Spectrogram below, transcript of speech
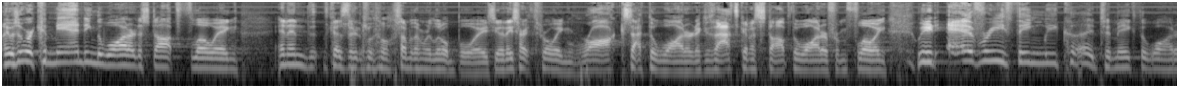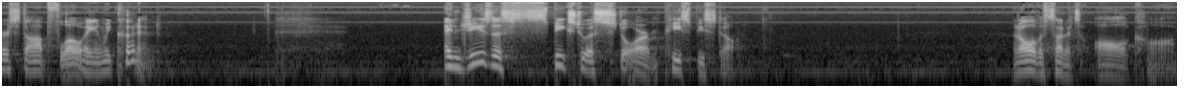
It was, we're commanding the water to stop flowing. And then, because they're little, some of them were little boys, you know, they start throwing rocks at the water because that's going to stop the water from flowing. We did everything we could to make the water stop flowing, and we couldn't. And Jesus speaks to a storm, peace be still. And all of a sudden, it's all calm.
